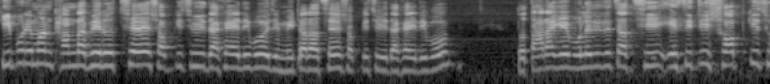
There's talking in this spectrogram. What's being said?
কি পরিমাণ ঠান্ডা বের হচ্ছে সব কিছুই দেখাই দিব ওই যে মিটার আছে সব কিছুই দেখাই দিব। তো তার আগে বলে দিতে চাচ্ছি এসিটি সব কিছু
